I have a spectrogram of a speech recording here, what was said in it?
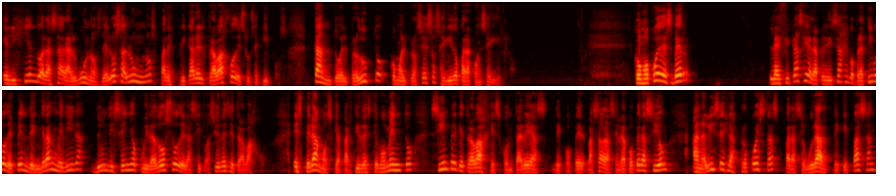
eligiendo al azar algunos de los alumnos para explicar el trabajo de sus equipos, tanto el producto como el proceso seguido para conseguirlo. Como puedes ver, la eficacia del aprendizaje cooperativo depende en gran medida de un diseño cuidadoso de las situaciones de trabajo. Esperamos que a partir de este momento, siempre que trabajes con tareas basadas en la cooperación, analices las propuestas para asegurarte que pasan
